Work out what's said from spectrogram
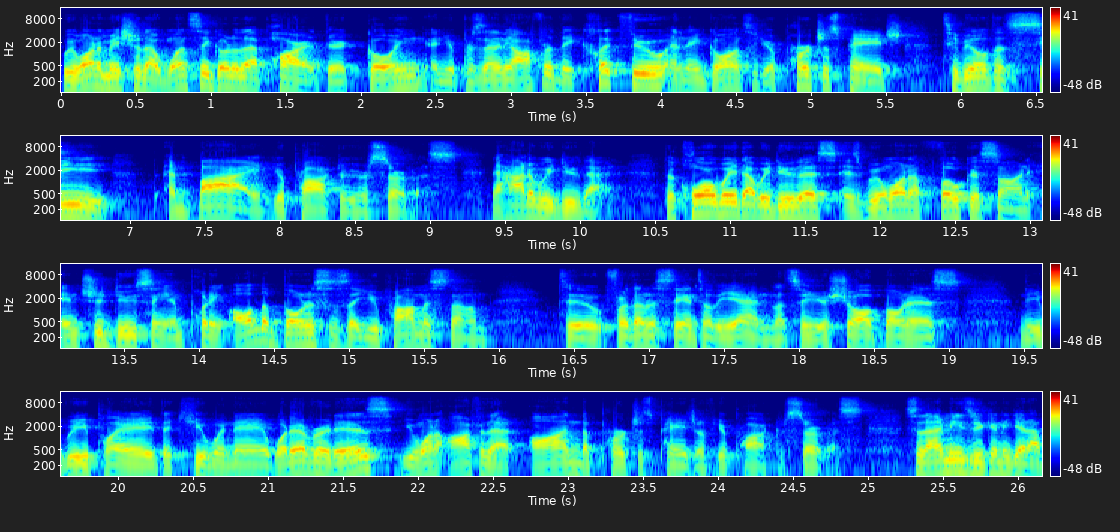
we want to make sure that once they go to that part, they're going and you're presenting the offer, they click through and they go onto your purchase page to be able to see and buy your product or your service. Now, how do we do that? The core way that we do this is we want to focus on introducing and putting all the bonuses that you promised them to for them to stay until the end. Let's say your show up bonus, the replay, the Q&A, whatever it is, you want to offer that on the purchase page of your product or service. So that means you're going to get a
